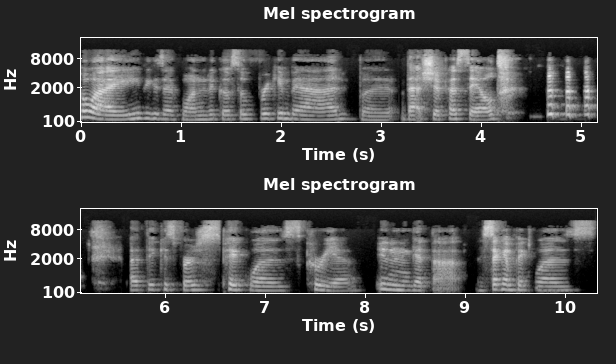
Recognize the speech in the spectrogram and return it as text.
Hawaii because I've wanted to go so freaking bad, but that ship has sailed. I think his first pick was Korea. He didn't get that. His second pick mm-hmm. was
